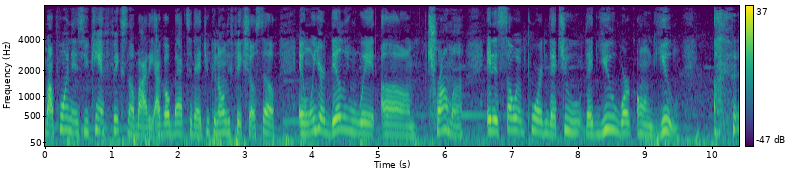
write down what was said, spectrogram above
my point is you can't fix nobody. I go back to that. You can only fix yourself. And when you're dealing with um, trauma, it is so important that you that you work on you.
